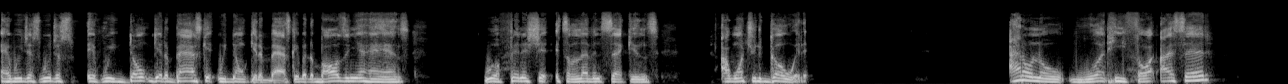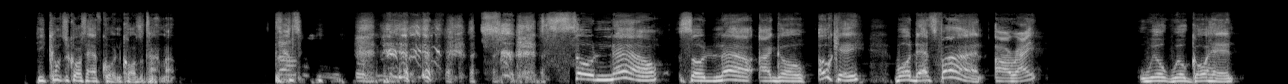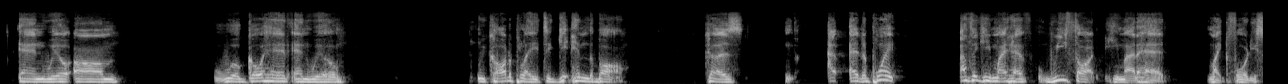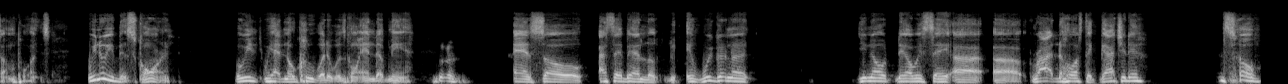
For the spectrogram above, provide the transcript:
And we just, we just, if we don't get a basket, we don't get a basket, but the ball's in your hands. We'll finish it. It's 11 seconds. I want you to go with it. I don't know what he thought I said. He comes across half court and calls a timeout. so now, so now I go, okay, well that's fine. All right. We'll we'll go ahead and we'll um we'll go ahead and we'll we call the play to get him the ball. Cause at the point I think he might have. We thought he might have had like forty something points. We knew he'd been scoring, but we we had no clue what it was going to end up being. And so I said, man, look, if we're gonna, you know, they always say, uh, uh, ride the horse that got you there. So,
